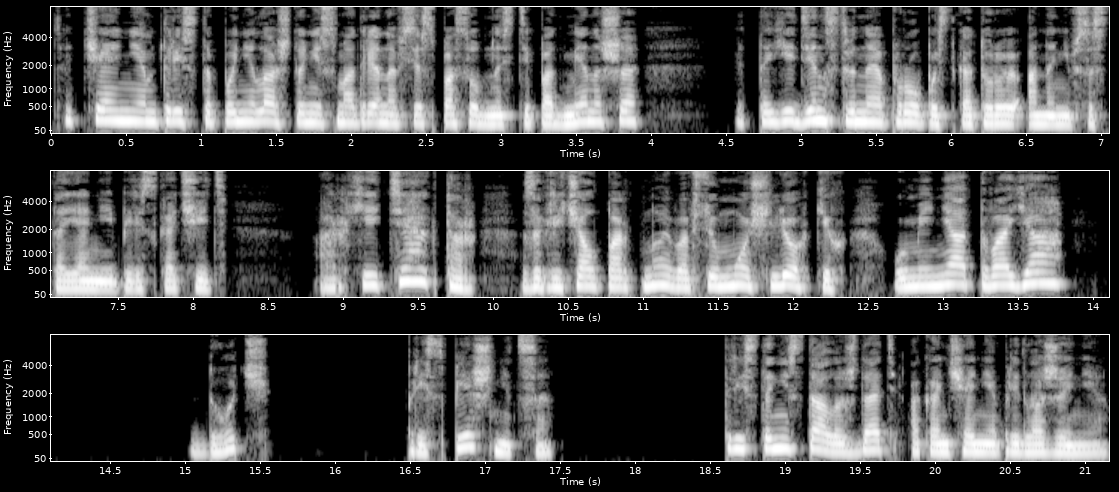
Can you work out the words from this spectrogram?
С отчаянием Триста поняла, что, несмотря на все способности подменыша, это единственная пропасть, которую она не в состоянии перескочить — «Архитектор!» — закричал портной во всю мощь легких. «У меня твоя...» «Дочь? Приспешница?» Триста не стала ждать окончания предложения.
